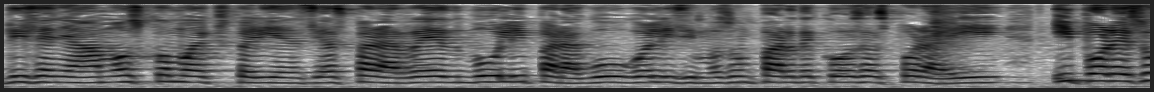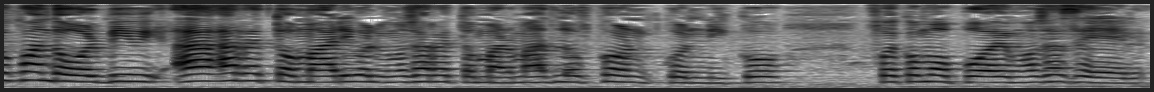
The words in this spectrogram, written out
diseñábamos como experiencias para Red Bull y para Google, hicimos un par de cosas por ahí. Y por eso cuando volví a, retomar y volvimos a retomar Mad Love con, con Nico, fue como podemos hacer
